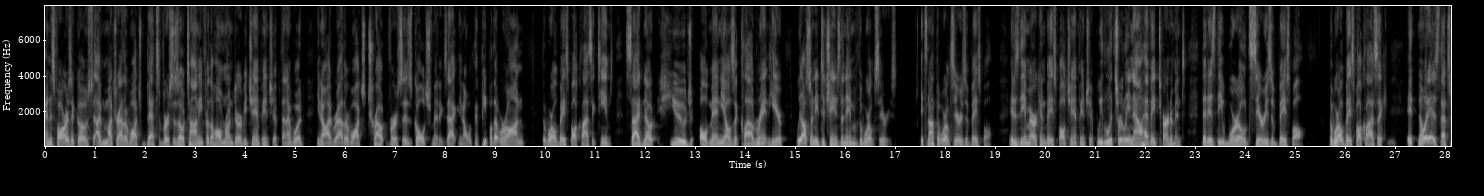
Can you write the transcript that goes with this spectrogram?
And as far as it goes, I'd much rather watch Betts versus Ohtani for the home run derby championship than I would, you know, I'd rather watch Trout versus Goldschmidt. Exact, you know, the people that were on the World Baseball Classic teams. Side note, huge old man yells at cloud rant here. We also need to change the name of the World Series. It's not the World Series of Baseball. It is the American Baseball Championship. We literally now have a tournament that is the World Series of Baseball. The World Baseball Classic, it no it is. That's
